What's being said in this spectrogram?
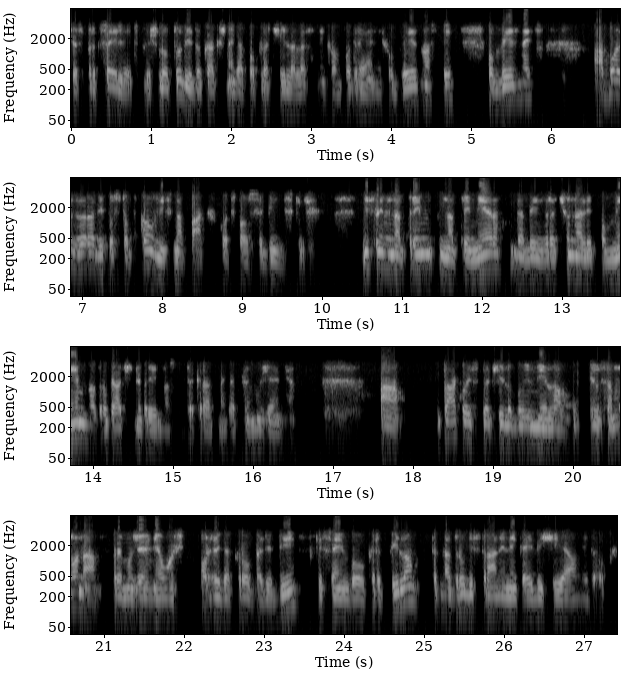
čez precej let prišlo tudi do kakšnega poplačila lastnikom podrejenih obveznosti, obveznic, a bolj zaradi postopkovnih napak kot pa vsebinskih. Mislim na, prim, na primer, da bi izračunali pomembno drugačne vrednosti takratnega premoženja. A tako izplačilo bo imelo vpliv samo na premoženje ožjega kroga ljudi, ki se jim bo ukrepilo, ter na drugi strani nekaj višji javni dolg.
